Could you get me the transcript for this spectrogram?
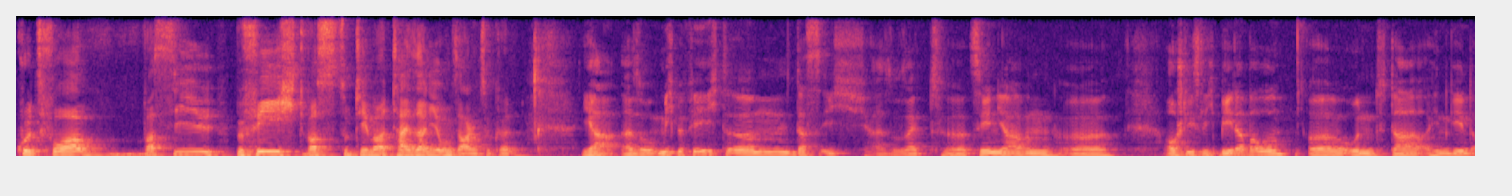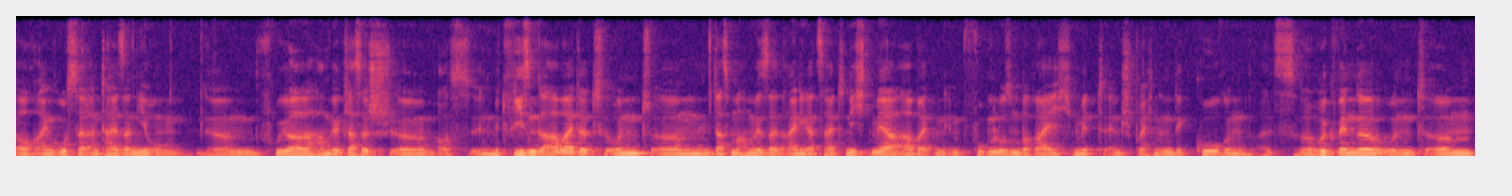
kurz vor, was Sie befähigt, was zum Thema Teilsanierung sagen zu können. Ja, also mich befähigt, ähm, dass ich also seit äh, zehn Jahren äh, ausschließlich Bäder baue äh, und dahingehend auch einen Großteil an Teilsanierungen. Ähm, früher haben wir klassisch äh, aus, mit Fliesen gearbeitet und ähm, das machen wir seit einiger Zeit nicht mehr, arbeiten im fugenlosen Bereich mit entsprechenden Dekoren als äh, Rückwände und ähm,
